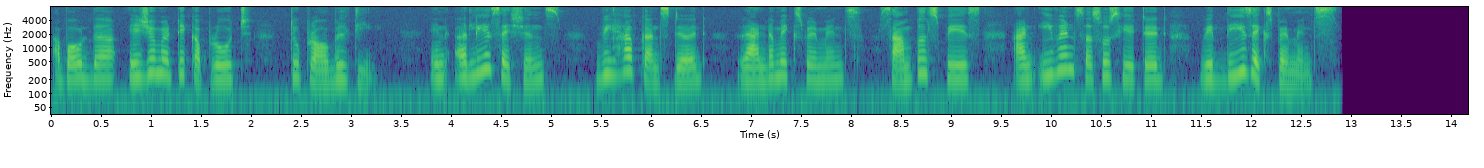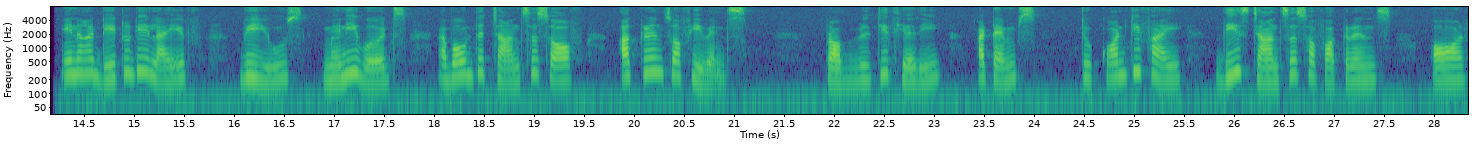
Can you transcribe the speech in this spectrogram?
about the axiomatic approach to probability. In earlier sessions, we have considered random experiments, sample space and events associated with these experiments. In our day to day life, we use many words about the chances of occurrence of events. Probability theory attempts to quantify these chances of occurrence or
